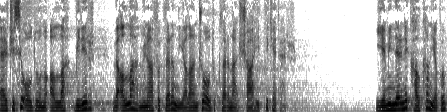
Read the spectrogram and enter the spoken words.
elçisi olduğunu Allah bilir ve Allah münafıkların yalancı olduklarına şahitlik eder. Yeminlerini kalkan yapıp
